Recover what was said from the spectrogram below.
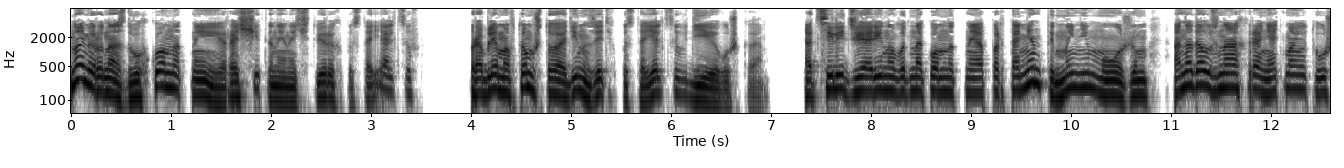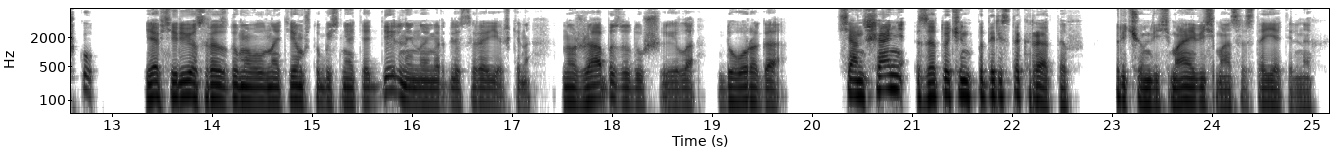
Номер у нас двухкомнатный, рассчитанный на четверых постояльцев. Проблема в том, что один из этих постояльцев — девушка. Отселить же Арину в однокомнатные апартаменты мы не можем. Она должна охранять мою тушку. Я всерьез раздумывал над тем, чтобы снять отдельный номер для Сыроежкина, но жаба задушила. Дорого. Сяншань заточен под аристократов, причем весьма и весьма состоятельных.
